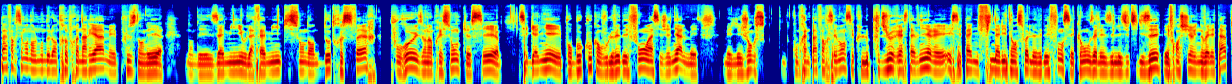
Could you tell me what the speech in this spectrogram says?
pas forcément dans le monde de l'entrepreneuriat, mais plus dans les, dans des amis ou la famille qui sont dans d'autres sphères. Pour eux, ils ont l'impression que c'est, c'est gagné. Et pour beaucoup, quand vous levez des fonds, ah, c'est génial, mais, mais les gens ne comprennent pas forcément, c'est que le plus dur reste à venir et, et c'est pas une finalité en soi de lever des fonds, c'est comment vous allez les, utiliser et franchir une nouvelle étape.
